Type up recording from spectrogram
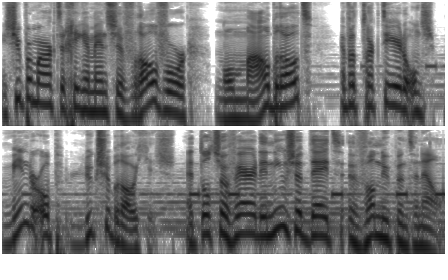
In supermarkten gingen mensen vooral voor normaal brood en we trakteerden ons minder op luxe broodjes. En tot zover de nieuwsupdate van nu.nl.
